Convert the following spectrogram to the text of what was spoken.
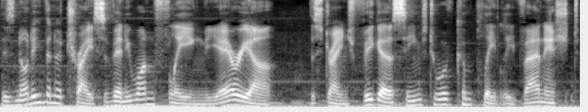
There's not even a trace of anyone fleeing the area. The strange figure seems to have completely vanished.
